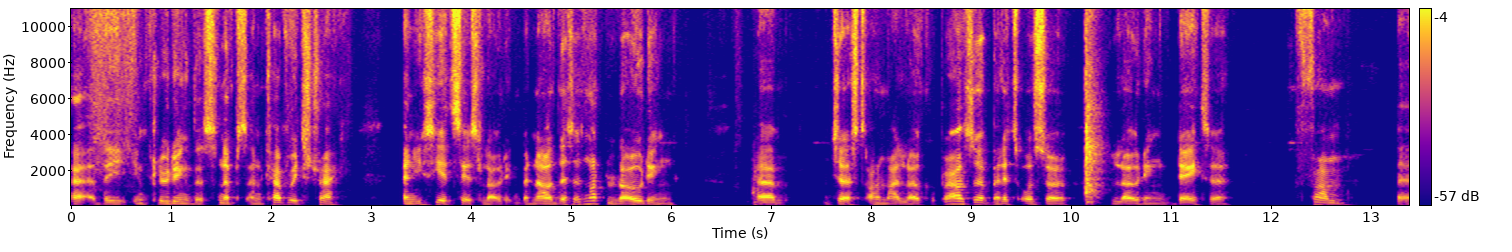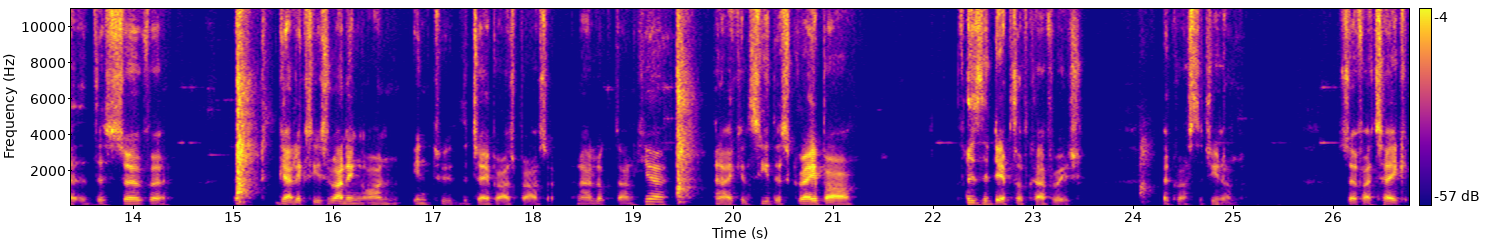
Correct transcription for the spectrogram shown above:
uh, the including the SNPs and coverage track, and you see it says loading. But now this is not loading um, just on my local browser, but it's also loading data from uh, the server that Galaxy is running on into the JBrowse browser. And I look down here and I can see this gray bar is the depth of coverage across the genome. So if I take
